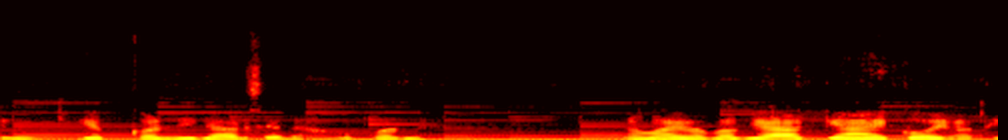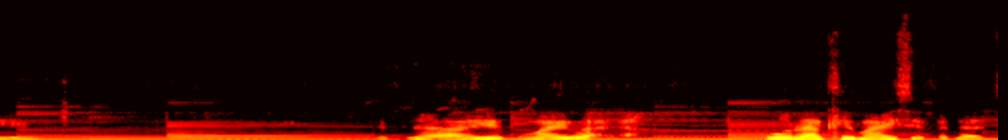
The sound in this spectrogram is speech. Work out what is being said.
એમ એક જ ડાળ છે ને ઉપરની. એમાં આવ્યા બાકી આ ક્યાંય કોઈ નથી આવ્યું ને આ એકમાં આવ્યા ઓ રાખીમાં આવી છે કદાચ.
